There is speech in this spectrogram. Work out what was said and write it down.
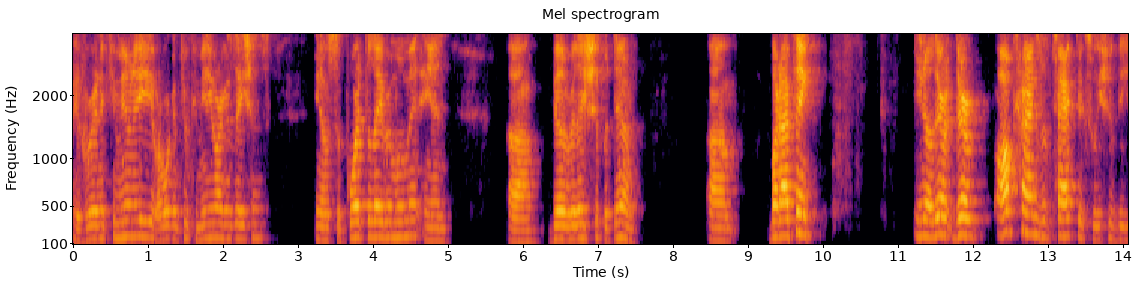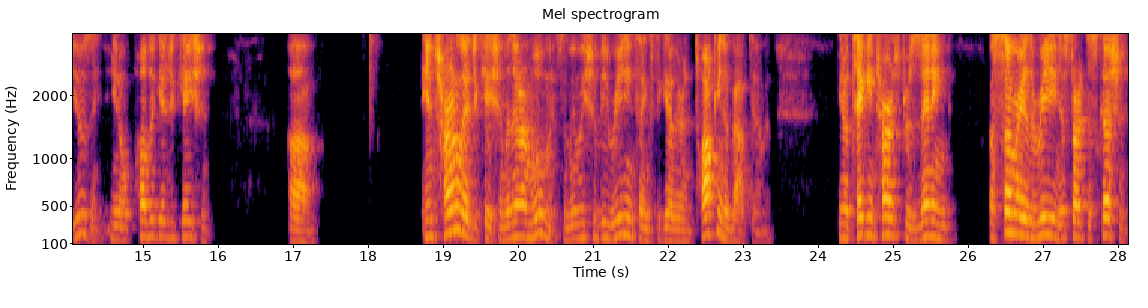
if we're in a community or working through community organizations, you know, support the labor movement and uh, build a relationship with them. Um, but I think, you know, there, there are all kinds of tactics we should be using, you know, public education, uh, internal education within our movements. I mean, we should be reading things together and talking about them. You know, taking turns presenting a summary of the reading to start discussion,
